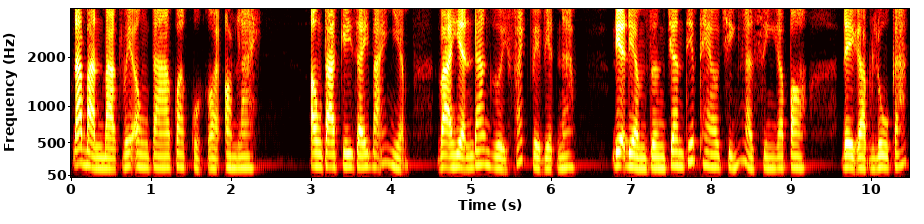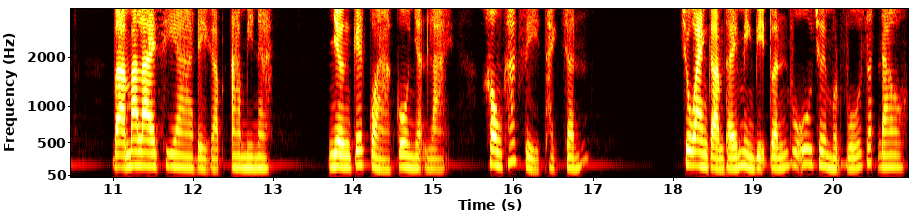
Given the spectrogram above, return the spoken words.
đã bàn bạc với ông ta qua cuộc gọi online. Ông ta ký giấy bãi nhiệm và hiện đang gửi phách về Việt Nam. Địa điểm dừng chân tiếp theo chính là Singapore để gặp Lucas và Malaysia để gặp Amina. Nhưng kết quả cô nhận lại không khác gì Thạch Trấn. Trúc Anh cảm thấy mình bị Tuấn Vũ chơi một vố rất đau.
